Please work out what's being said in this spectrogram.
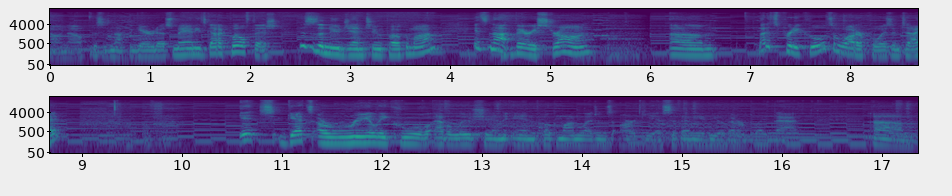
Oh no, this is not the Gyarados man. He's got a Qwilfish. This is a new Gen 2 Pokemon. It's not very strong, um, but it's pretty cool. It's a water poison type. It gets a really cool evolution in Pokemon Legends Arceus, if any of you have ever played that. Um,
